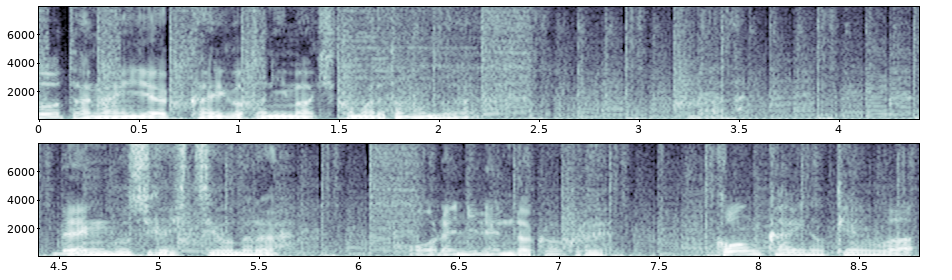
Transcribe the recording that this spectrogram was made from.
お互い厄介ごとに巻き込まれたもんだ。まあ弁護士が必要なら俺に連絡をくれ今回の件は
